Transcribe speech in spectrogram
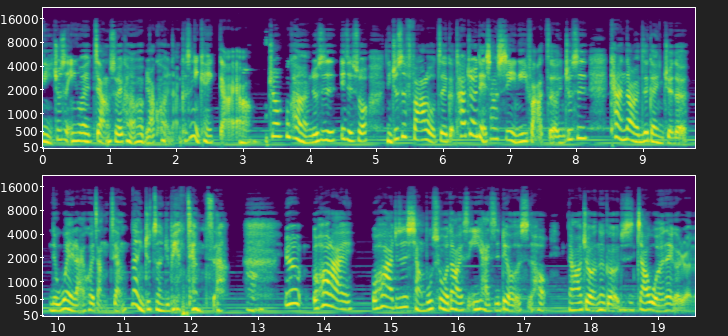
你就是因为这样，所以可能会比较困难。可是你可以改啊，就不可能就是一直说你就是 follow 这个，它就有点像吸引力法则。你就是看到了这个，你觉得你的未来会长这样，那你就真的就变这样子啊。因为我后来我后来就是想不出我到底是一还是六的时候，然后就那个就是教我的那个人，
